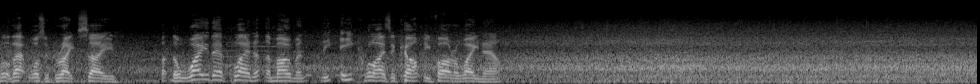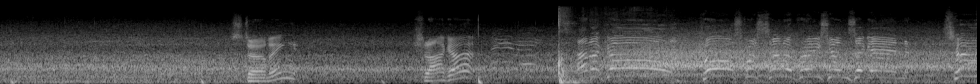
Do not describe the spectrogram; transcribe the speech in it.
Well, that was a great save. But the way they're playing at the moment, the equaliser can't be far away now. Sterling. Schlager. And a goal! Cause for celebrations again. Two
